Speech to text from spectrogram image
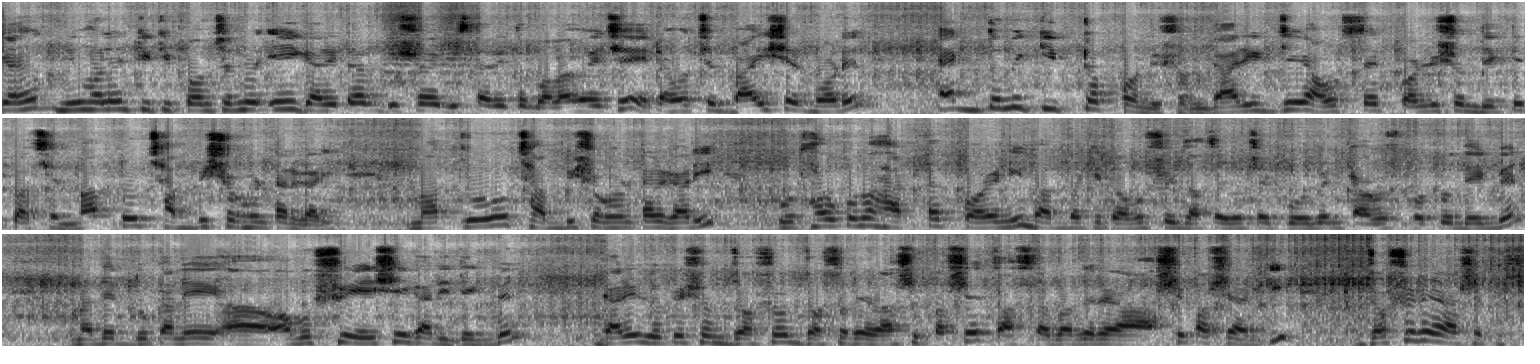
যাই হোক, নিউ হল্যান্ড টিটি পঞ্চান্ন, এই গাড়িটার বিষয়ে বিস্তারিত বলা হয়েছে। এটা হচ্ছে বাইশের মডেল একদমই টিপটপ কন্ডিশন গাড়ির যে আউটসাইড কন্ডিশন দেখতে পাচ্ছেন, মাত্র ছাব্বিশশো ঘণ্টার গাড়ি, মাত্র ছাব্বিশশো ঘণ্টার গাড়ি, কোথাও কোনো হাটটাত করেনি বাদ বাকিটা অবশ্যই যাচাই বাছাই করবেন, কাগজপত্র দেখবেন, ওনাদের দোকানে অবশ্যই এসে গাড়ি দেখবেন। গাড়ির লোকেশন যশোর, যশোরের আশেপাশে চাষা বাজারের আশেপাশে আর কি, যশোরের আশেপাশে,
